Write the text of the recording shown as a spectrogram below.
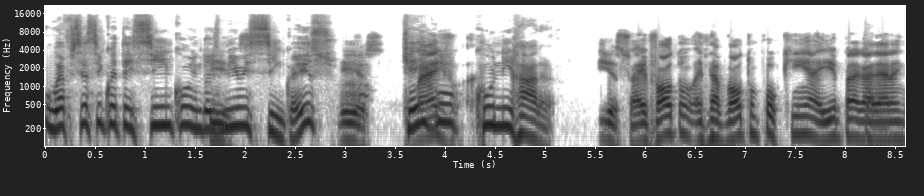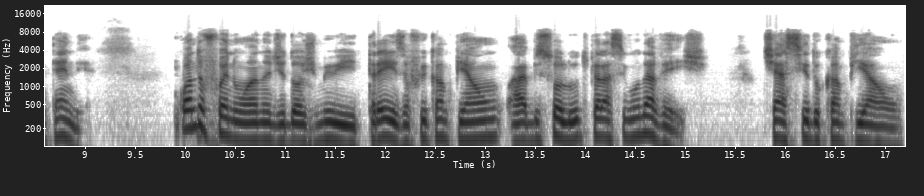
O UFC 55 em 2005, é isso? Isso. Keigo Mas- Kunihara. Isso. Aí volta, ainda volta um pouquinho aí pra galera entender. Quando foi no ano de 2003, eu fui campeão absoluto pela segunda vez. Tinha sido campeão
